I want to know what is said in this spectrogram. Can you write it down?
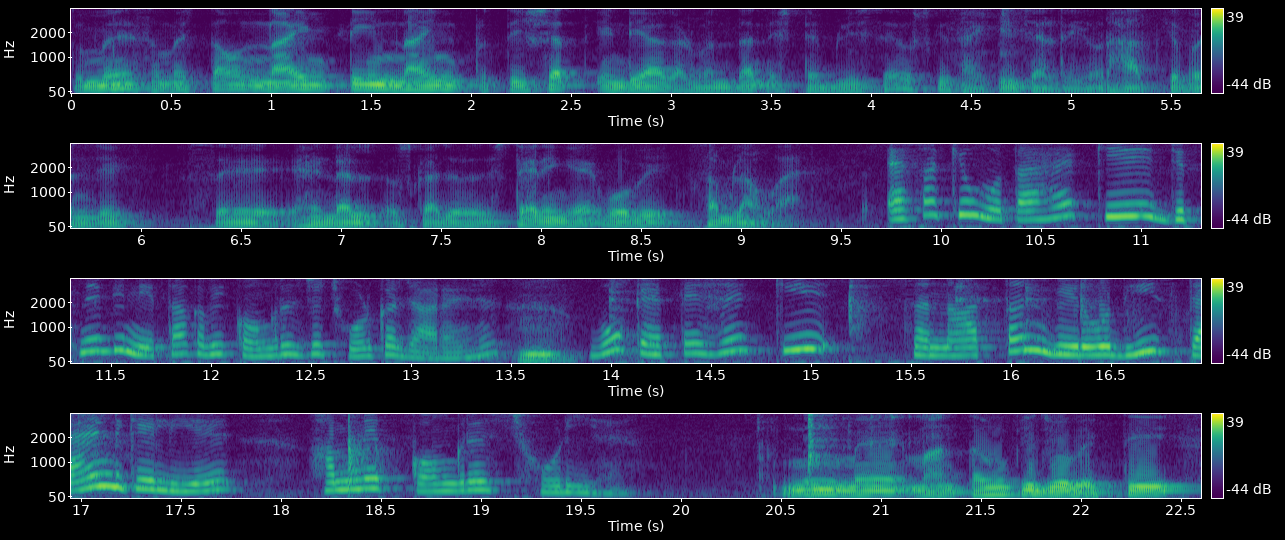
तो मैं समझता हूँ 99 प्रतिशत इंडिया गठबंधन स्टेब्लिश है, उसकी साइकिल चल रही है और हाथ के पंजे से हैंडल उसका जो स्टेयरिंग है, वो भी संभला हुआ है। ऐसा क्यों होता है कि जितने भी नेता कभी कांग्रेस जो छोड़कर जा रहे हैं हम्म। वो कहते हैं कि सनातन विरोधी स्टैंड के लिए हमने कांग्रेस छोड़ी है। नहीं मैं मानता हूँ कि जो व्यक्ति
